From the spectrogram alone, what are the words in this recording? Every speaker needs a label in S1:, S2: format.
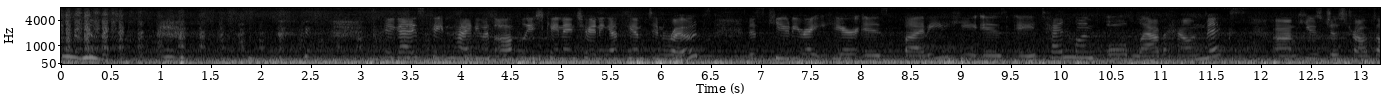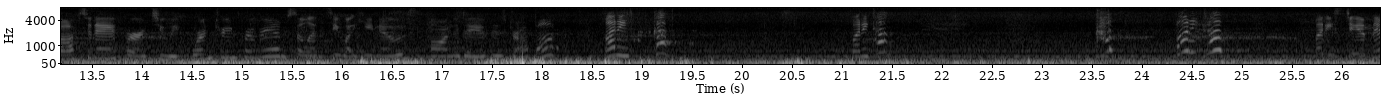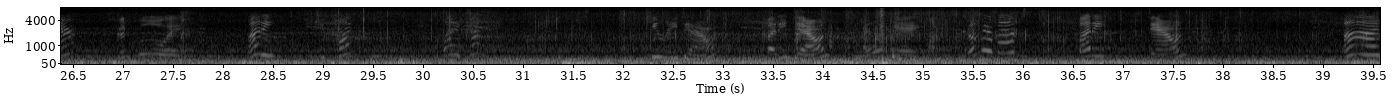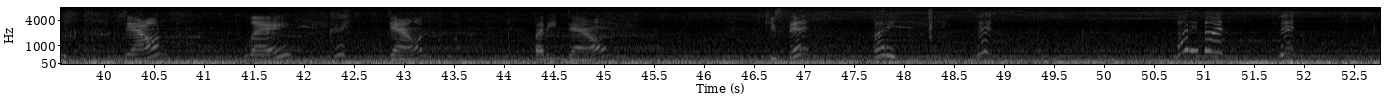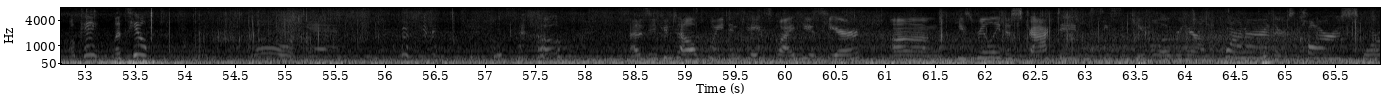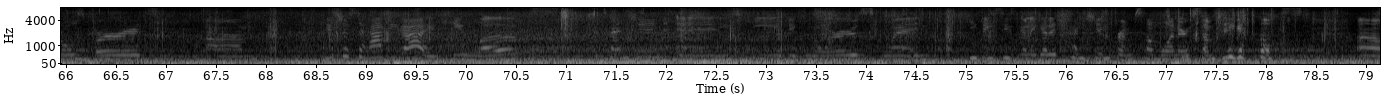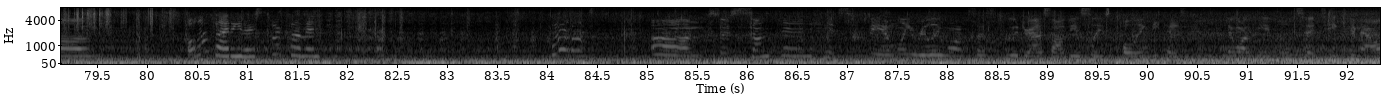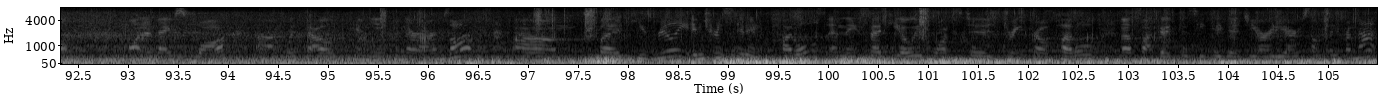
S1: hey guys, Peyton and Heidi with Off Leash Canine Training of Hampton Roads. This cutie right here is Buddy. He is a 10 month old lab hound mix. Um, he was just dropped off today for our two week board and train program, so let's see what he knows on the day of his drop off. Buddy, You sit? Buddy, sit. Buddy, bud, sit. Okay, let's heel. Oh, yeah. so, as you can tell, point in case why he's here. Um, he's really distracted. He sees some people over here on the corner. There's cars, squirrels, birds. Um, he's just a happy guy. He loves attention and he ignores when he thinks he's to get attention from someone or something else. Um, hold on, buddy. There's car coming. Um, so something his family really wants us to address, obviously, is pulling because they want to be able to take him out on a nice walk um, without him yanking their arms off. Um, but he's really interested in puddles, and they said he always wants to drink from a puddle. That's not good because he could get Giardia or something from that.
